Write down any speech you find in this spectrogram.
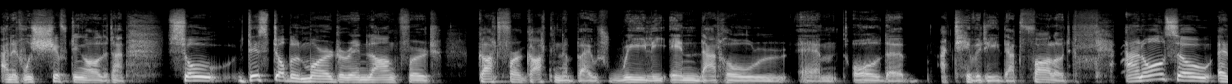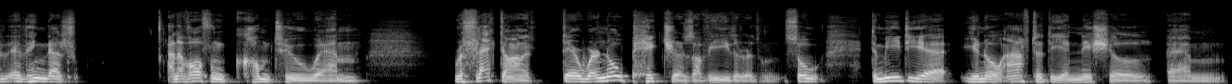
and it was shifting all the time. So this double murder in Longford got forgotten about really in that whole um, all the activity that followed, and also a, a thing that, and I've often come to um, reflect on it, there were no pictures of either of them. So the media, you know, after the initial um,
